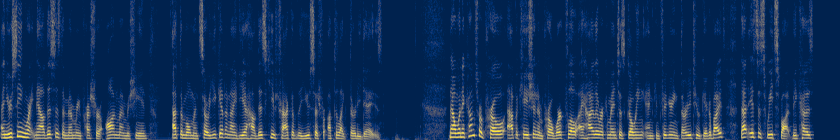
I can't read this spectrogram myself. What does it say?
And you're seeing right now, this is the memory pressure on my machine at the moment. So you get an idea how this keeps track of the usage for up to like 30 days. Now, when it comes to pro application and pro workflow, I highly recommend just going and configuring 32 gigabytes. That is the sweet spot because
